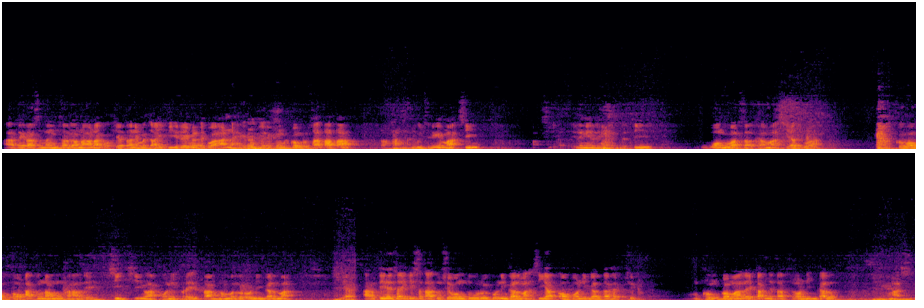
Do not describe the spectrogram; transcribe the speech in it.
Yang seneng misalnya anak-anak kok kegiatannya mencari piring, ada dua anak itu, mereka merusak tata, tatanan itu jenenge maksi, maksiat. Ini ini, jadi uang gua asal gak maksiat gua. Kau mau taat tuh namun kali, siji nglakoni perintah, nomor loro ninggal mak. Ya, artinya saya ini statusnya wong turu itu ninggal maksiat, apa ninggal tahajud. Muka-muka malaikat nyetasno ninggal masih.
